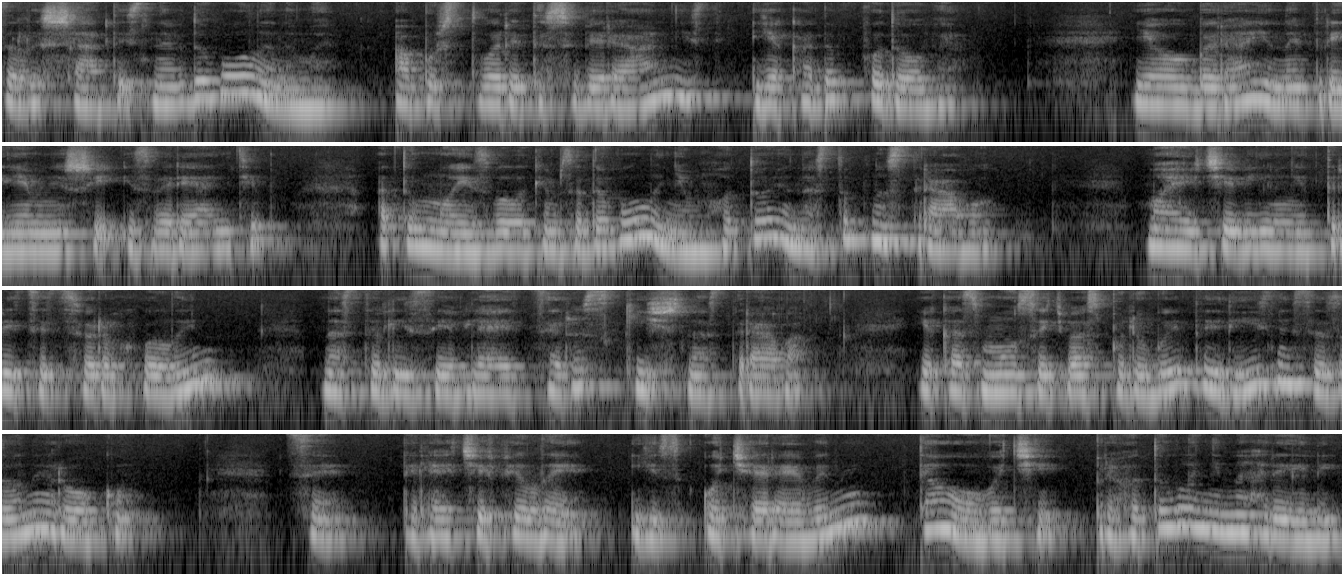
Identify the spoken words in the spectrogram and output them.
залишатись невдоволеними або ж створити собі реальність, яка до вподоби. Я обираю найприємніший із варіантів, а тому із великим задоволенням готую наступну страву. Маючи вільні 30-40 хвилин, на столі з'являється розкішна страва, яка змусить вас полюбити різні сезони року. Це теляче філе із очеревини та овочі, приготовлені на грилі.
